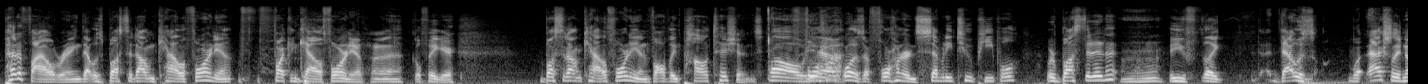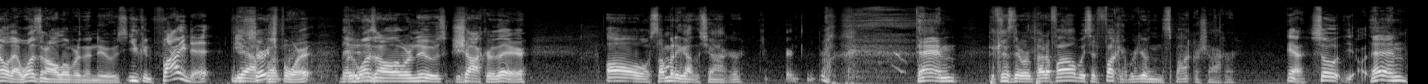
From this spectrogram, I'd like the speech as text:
pedophile ring that was busted out in California, fucking California, go figure. Busted out in California involving politicians. Oh, yeah. What was it? 472 people were busted in it. Mm-hmm. You like that was. Well, actually, no, that wasn't all over the news. You can find it. You Yeah, search for it. It wasn't all over the news. Shocker there. Oh, somebody got the shocker. then, because they were a pedophile, we said, fuck it, we're giving them the Spocker shocker. Yeah. So Then,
